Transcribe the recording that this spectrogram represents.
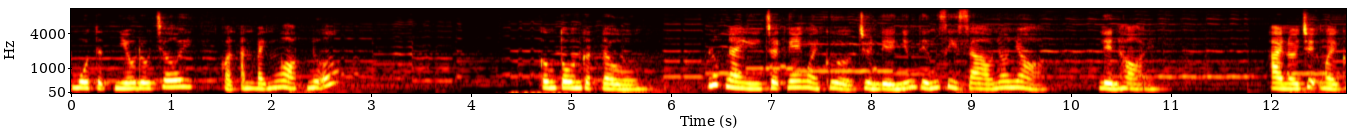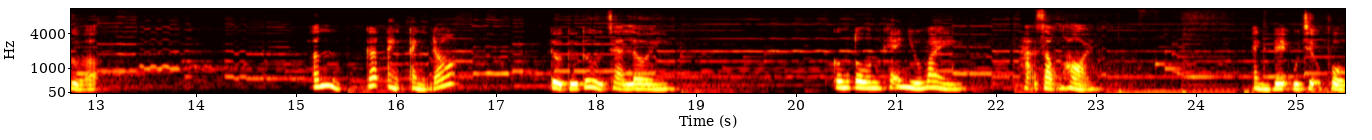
Mua thật nhiều đồ chơi Còn ăn bánh ngọt nữa Công tôn gật đầu Lúc này chợt nghe ngoài cửa truyền đến những tiếng xì xào nho nhỏ, liền hỏi. Ai nói chuyện ngoài cửa? Ân, các ảnh ảnh đó. Tiểu tứ tử trả lời. Công tôn khẽ nhíu mày, hạ giọng hỏi. Ảnh vệ của triệu phổ.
